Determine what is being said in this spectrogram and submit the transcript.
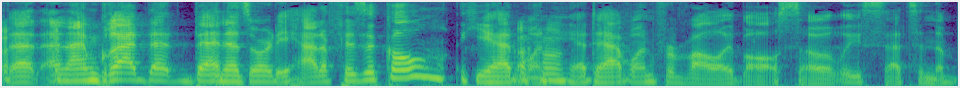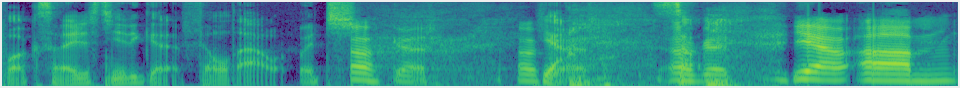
that, and I'm glad that Ben has already had a physical. He had one. Uh-huh. He had to have one for volleyball, so at least that's in the book. So I just need to get it filled out, which. oh, good. Oh, Yeah. good. So- oh, good. Yeah. Um,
